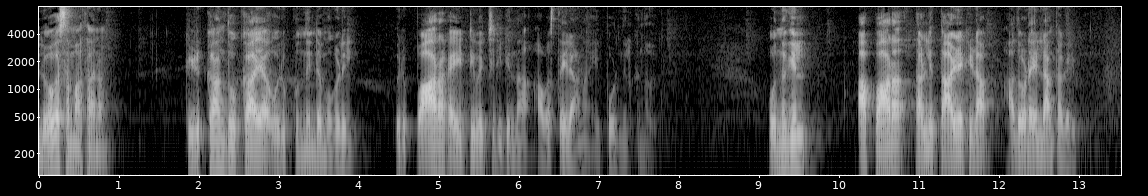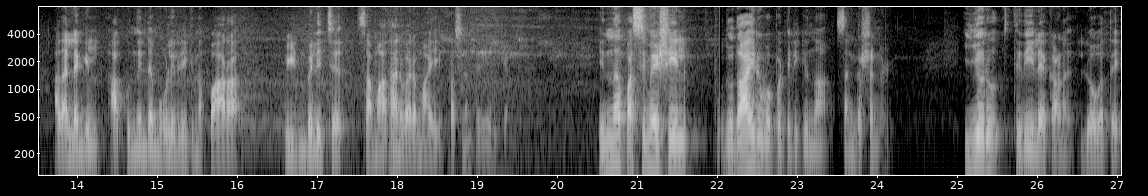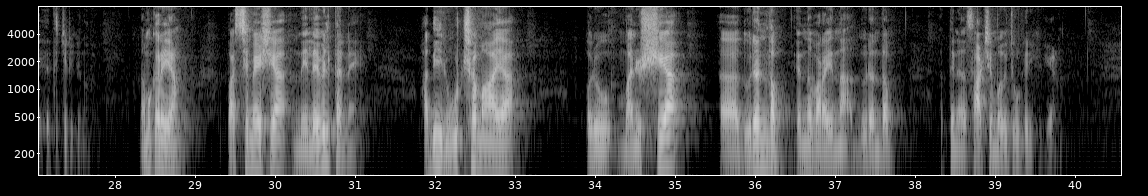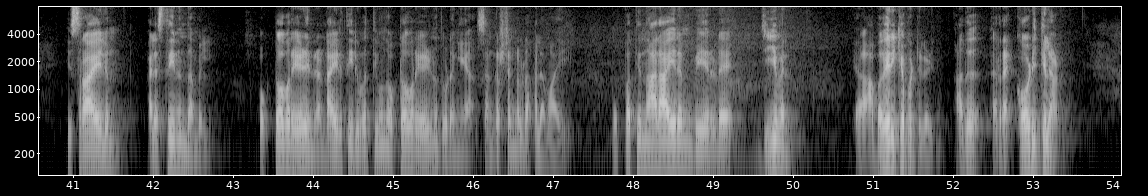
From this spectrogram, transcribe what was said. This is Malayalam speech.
ലോകസമാധാനം കിഴുക്കാൻ തൂക്കായ ഒരു കുന്നിന്റെ മുകളിൽ ഒരു പാറ കയറ്റി വെച്ചിരിക്കുന്ന അവസ്ഥയിലാണ് ഇപ്പോൾ നിൽക്കുന്നത്. ഒന്നുകിൽ ആ പാറ തള്ളി താഴേക്കിടാം അതോടെ എല്ലാം തകരും. അതല്ലെങ്കിൽ ആ കുന്നിന്റെ മുകളിലിരിക്കുന്ന പാറ പിൻവലിച്ച് സമാധാനപരമായി പ്രശ്നം പരിഹരിക്കാം. ഇന്ന് പശ്ചിമേഷ്യയിൽ പുതുതായി രൂപപ്പെട്ടിരിക്കുന്ന സംഘർഷങ്ങൾ ഈയൊരു സ്ഥിതിയിലേക്കാണ് ലോകത്തെ എത്തിച്ചിരിക്കുന്നത്. നമുക്കറിയാം പശ്ചിമേഷ്യ നിലവിൽ തന്നെ അതിരൂക്ഷമായ ഒരു മനുഷ്യ ദുരന്തം എന്ന് പറയുന്ന ദുരന്തത്തിന് സാക്ഷ്യം വഹിച്ചുകൊണ്ടിരിക്കുകയാണ്. ഇസ്രായേലും പലസ്തീനും തമ്മിൽ ഒക്ടോബർ ഏഴിന് രണ്ടായിരത്തി ഇരുപത്തി മൂന്ന് ഒക്ടോബർ ഏഴിന് തുടങ്ങിയ സംഘർഷങ്ങളുടെ ഫലമായി മുപ്പത്തിനാലായിരം പേരുടെ ജീവൻ അപഹരിക്കപ്പെട്ടു കഴിഞ്ഞു. അത് റെക്കോർഡിക്കലാണ്.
